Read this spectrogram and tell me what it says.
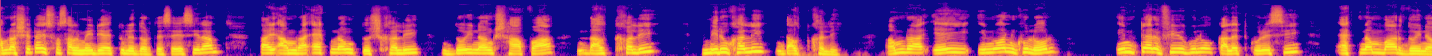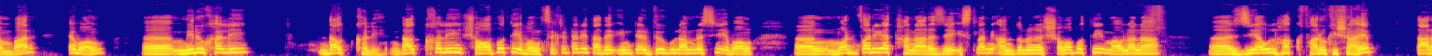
আমরা সেটাই সোশ্যাল মিডিয়ায় তুলে ধরতে চেয়েছিলাম। তাই আমরা এক নং তুষখালী, দুই নং সাপা, দাউদখালী, মিরুখালি, দাউদখালী। আমরা এই ইউনিয়নগুলোর ইন্টারভিউগুলো কালেক্ট করেছি, এক নাম্বার, দুই নাম্বার এবং মিরুখালী দাউদখালী দাউদখালী সভাপতি এবং সেক্রেটারি, তাদের ইন্টারভিউগুলো আমরা এবং মঠবাড়িয়া থানার যে ইসলামী আন্দোলনের সভাপতি মাওলানা জিয়াউল হক ফারুকি সাহেব, তার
